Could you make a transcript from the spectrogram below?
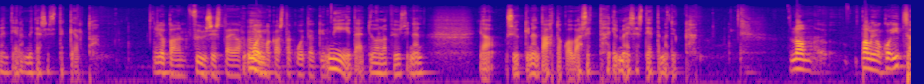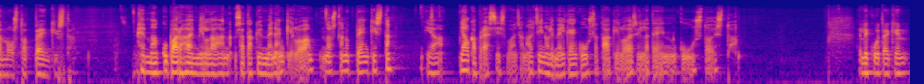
en tiedä mitä se sitten kertoo jotain fyysistä ja mm. voimakasta kuitenkin. Niin, täytyy olla fyysinen ja psyykkinen tahto kova sitten ilmeisesti, että mä tykkään. No, paljonko itse nostat penkistä? En mä parhaimmillaan 110 kiloa nostanut penkistä ja jalkaprässissä voin sanoa, että siinä oli melkein 600 kiloa ja sillä tein 16. Eli kuitenkin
